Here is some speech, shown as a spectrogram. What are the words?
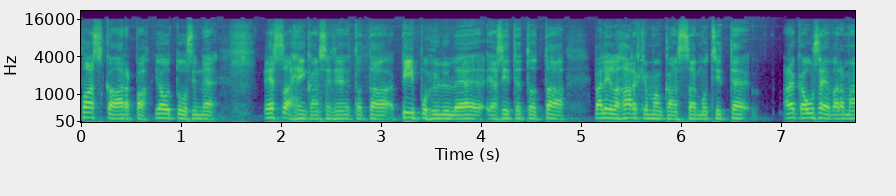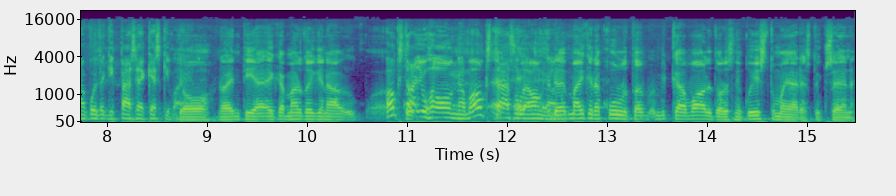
paska-arpa, joutuu sinne Essahin kanssa sinne tota, piippuhyllylle ja, ja sitten tota, välillä Harkimon kanssa, mutta sitten aika usein varmaan kuitenkin pääsee keskivaiheelle. Joo, no en tiedä, eikä mä nyt ikinä... Onko tämä Juha ongelma? Onko tämä sulle ongelma? En mä ikinä kuullut, että mikään vaalit olisi niin kuin istumajärjestykseen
